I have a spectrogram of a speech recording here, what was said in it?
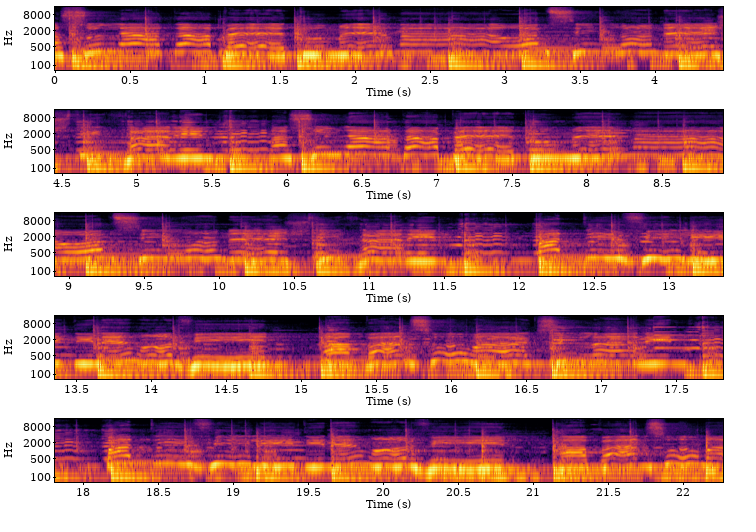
Usteki Απάνσω, μαξιλάνιν, πάτη φίλη την Απάνσω, μαξιλάνιν.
